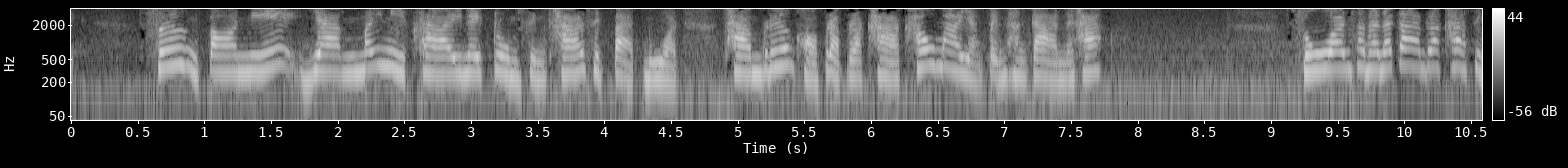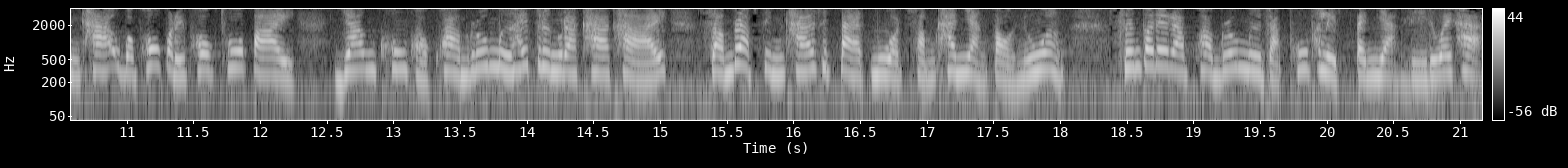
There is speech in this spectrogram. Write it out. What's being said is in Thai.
ซึ่งตอนนี้ยังไม่มีใครในกลุ่มสินค้า 18 หมวดทำเรื่องขอปรับราคาเข้ามาอย่างเป็นทางการนะคะส่วนสถานการณ์ราคาสินค้าอุปโภคบริโภคทั่วไป ยังคงขอความร่วมมือให้ตรึงราคาขายสำหรับสินค้า 18 หมวดสำคัญอย่างต่อเนื่อง ซึ่งก็ได้รับความร่วมมือจากผู้ผลิตเป็นอย่างดีด้วยค่ะ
